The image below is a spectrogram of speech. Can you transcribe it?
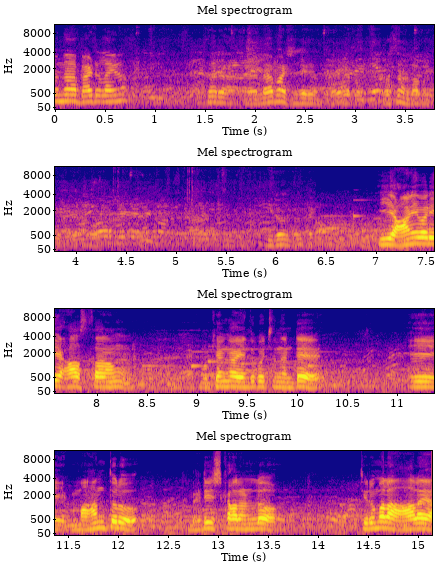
ఎవరున్నా బయట లైన్? సార్ లేబాక్షి వస్తాను లోపలికి ఈరోజు ఈ ఆనివరి ఆస్థానం ముఖ్యంగా ఎందుకు వచ్చిందంటే ఈ మహంతులు బ్రిటిష్ కాలంలో తిరుమల ఆలయ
